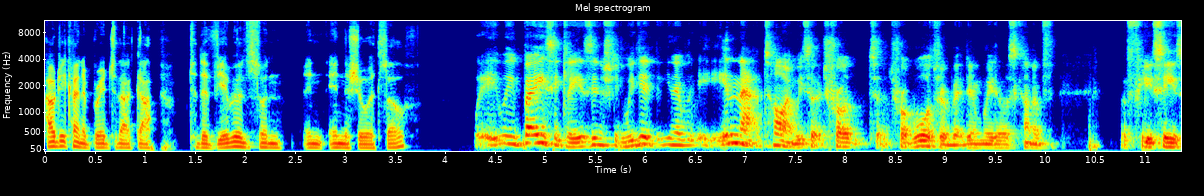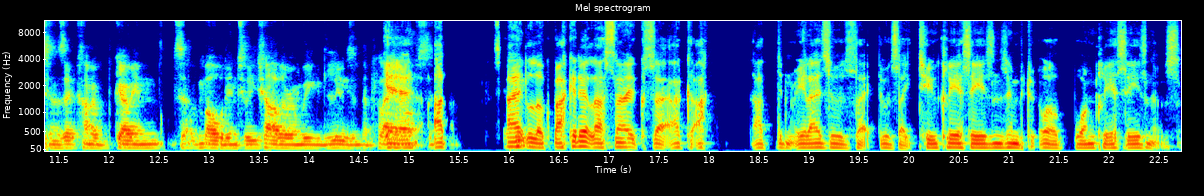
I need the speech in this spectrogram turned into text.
how do you kind of bridge that gap to the viewers when in in the show itself? We, we basically it's interesting. We did you know in that time we sort of trod trod water a bit, didn't we? There was kind of a few seasons that kind of go in sort of mold into each other, and we lose in the playoffs. Yeah, I had to look back at it last night because I, I, I didn't realize there was like there was like two clear seasons in between, well, one clear season. It was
